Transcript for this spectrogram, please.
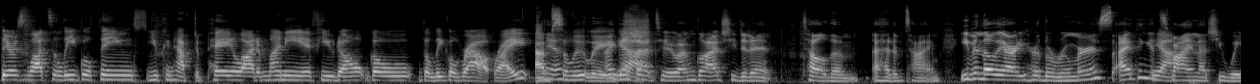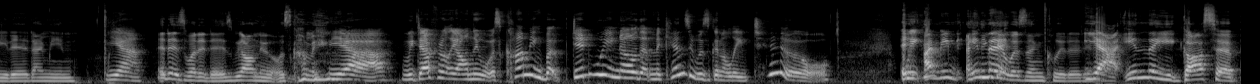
There's lots of legal things. You can have to pay a lot of money if you don't go the legal route, right? Absolutely. I get Yeah. that too. I'm glad she didn't tell them ahead of time. Even though they already heard the rumors, I think it's Yeah. fine that she waited. I mean, Yeah. it is what it is. We all knew it was coming. Yeah. We definitely all knew it was coming, but did we know that Mackenzie was going to leave too? I mean, I in think the it was included. yeah, in the gossip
